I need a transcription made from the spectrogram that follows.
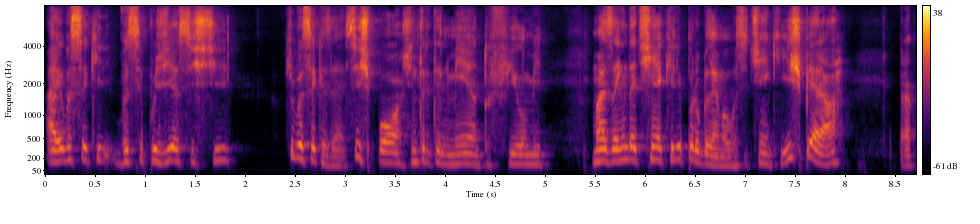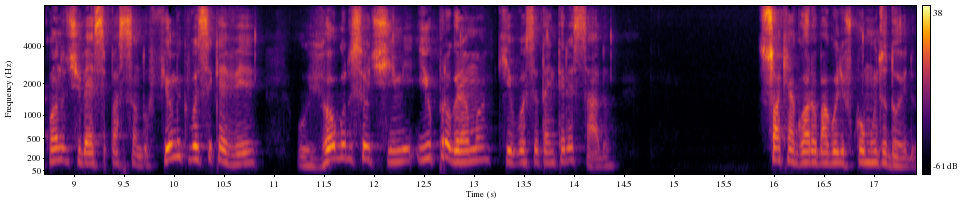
Aí você, você podia assistir o que você quisesse, esporte, entretenimento, filme, mas ainda tinha aquele problema, você tinha que esperar para quando estivesse passando o filme que você quer ver, o jogo do seu time e o programa que você está interessado. Só que agora o bagulho ficou muito doido.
